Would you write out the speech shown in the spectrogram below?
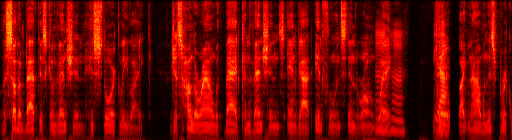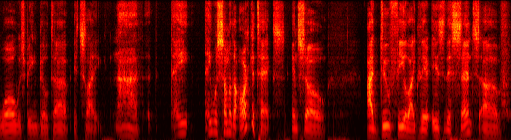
the Southern Baptist Convention historically like just hung around with bad conventions and got influenced in the wrong way. Mm-hmm. Yeah. Like, nah, when this brick wall was being built up, it's like, nah, they they were some of the architects. And so I do feel like there is this sense of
